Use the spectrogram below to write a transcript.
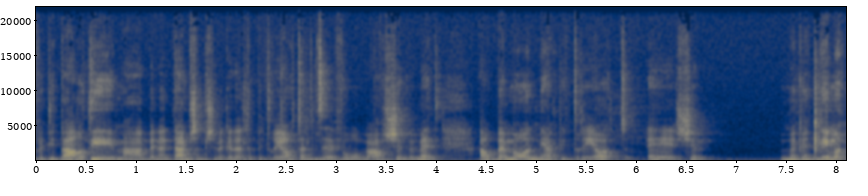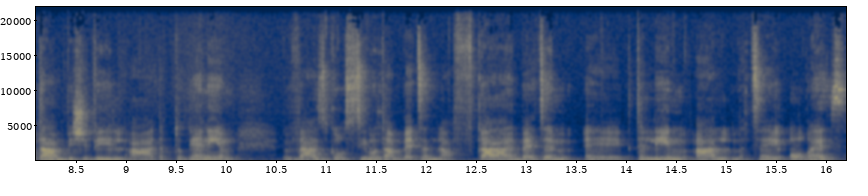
ודיברתי עם הבן אדם שם שמגדל את הפטריות על זה, והוא אמר שבאמת הרבה מאוד מהפטריות אה, שמגדלים אותם בשביל האדפטוגנים, ואז גורסים אותם בעצם לאבקה, הם בעצם אה, גדלים על מצי אורז,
